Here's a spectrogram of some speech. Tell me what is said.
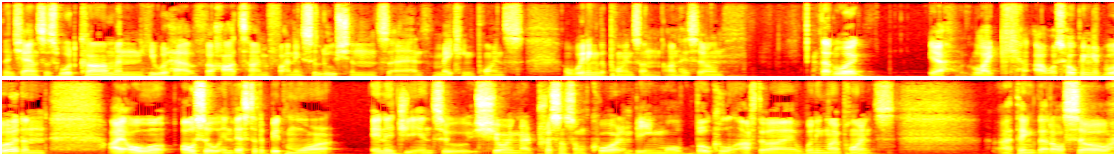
then chances would come and he would have a hard time finding solutions and making points or winning the points on, on his own. That worked, yeah, like I was hoping it would, and I also invested a bit more energy into showing my presence on court and being more vocal after winning my points. I think that also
